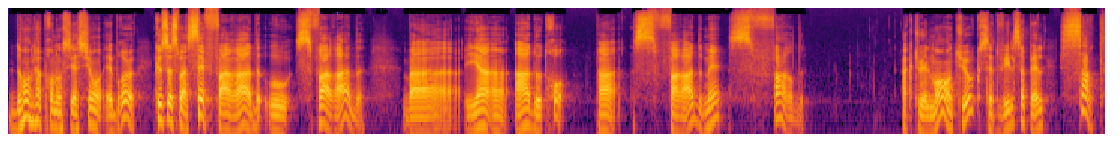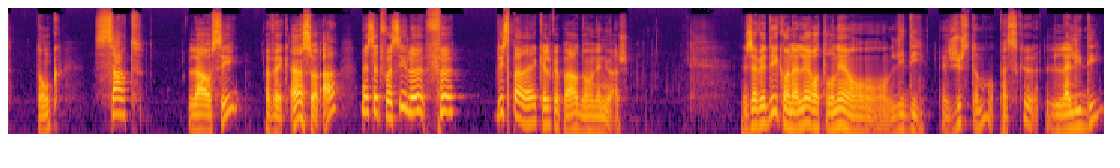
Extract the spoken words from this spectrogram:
dans la prononciation hébreu, que ce soit Sepharad ou Sfarad, bah, il y a un A de trop. Pas Sfarad, mais Sfard. Actuellement, en turc, cette ville s'appelle Sart. Donc, Sart, là aussi, avec un seul A, mais cette fois-ci, le feu disparaît quelque part dans les nuages. J'avais dit qu'on allait retourner en Lydie, et justement parce que la Lydie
